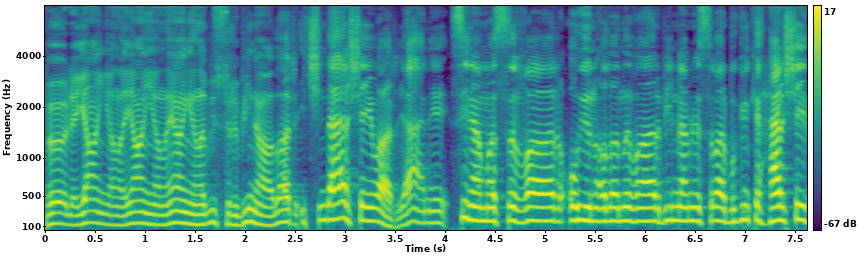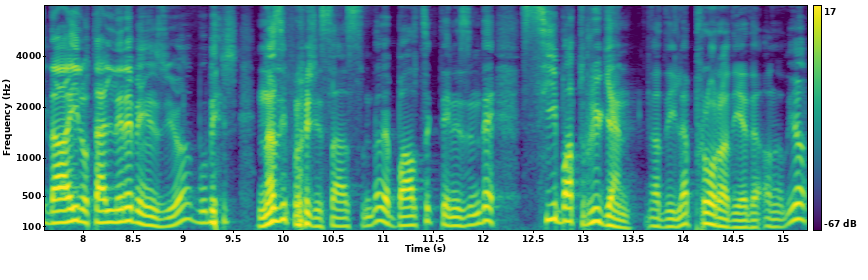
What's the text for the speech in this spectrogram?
Böyle yan yana yan yana yan yana bir sürü binalar içinde her şey var. Yani sineması var, oyun alanı var, bilmem nesi var. Bugünkü her şey dahil otellere benziyor. Bu bir Nazi projesi aslında ve Baltık Denizi'nde Seabat Rügen adıyla Prora diye de anılıyor.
